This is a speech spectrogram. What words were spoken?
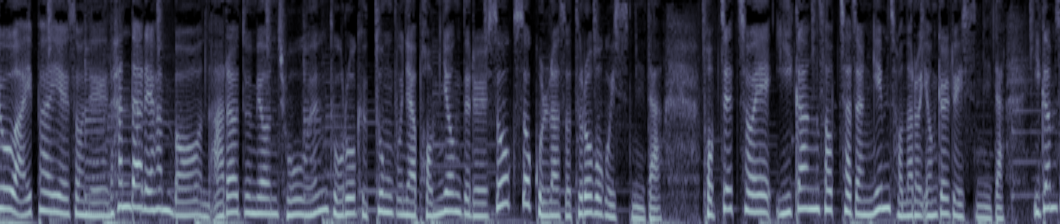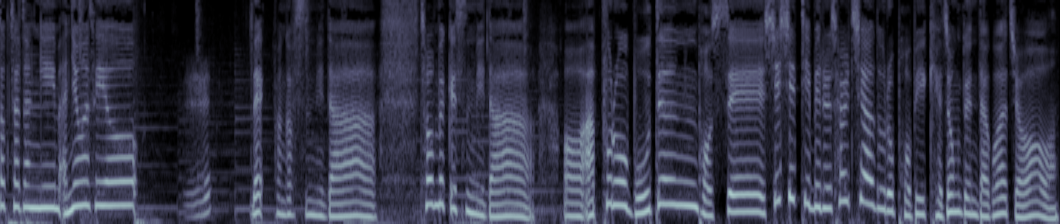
학교 와이파이에서는 한 달에 한 번 알아두면 좋은 도로 교통 분야 법령들을 쏙쏙 골라서 들어보고 있습니다. 법제처의 이강섭 차장님 전화로 연결돼 있습니다. 이강섭 차장님 안녕하세요. 네. 네, 반갑습니다. 처음 뵙겠습니다. 어, 앞으로 모든 버스에 CCTV를 설치하도록 법이 개정된다고 하죠.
